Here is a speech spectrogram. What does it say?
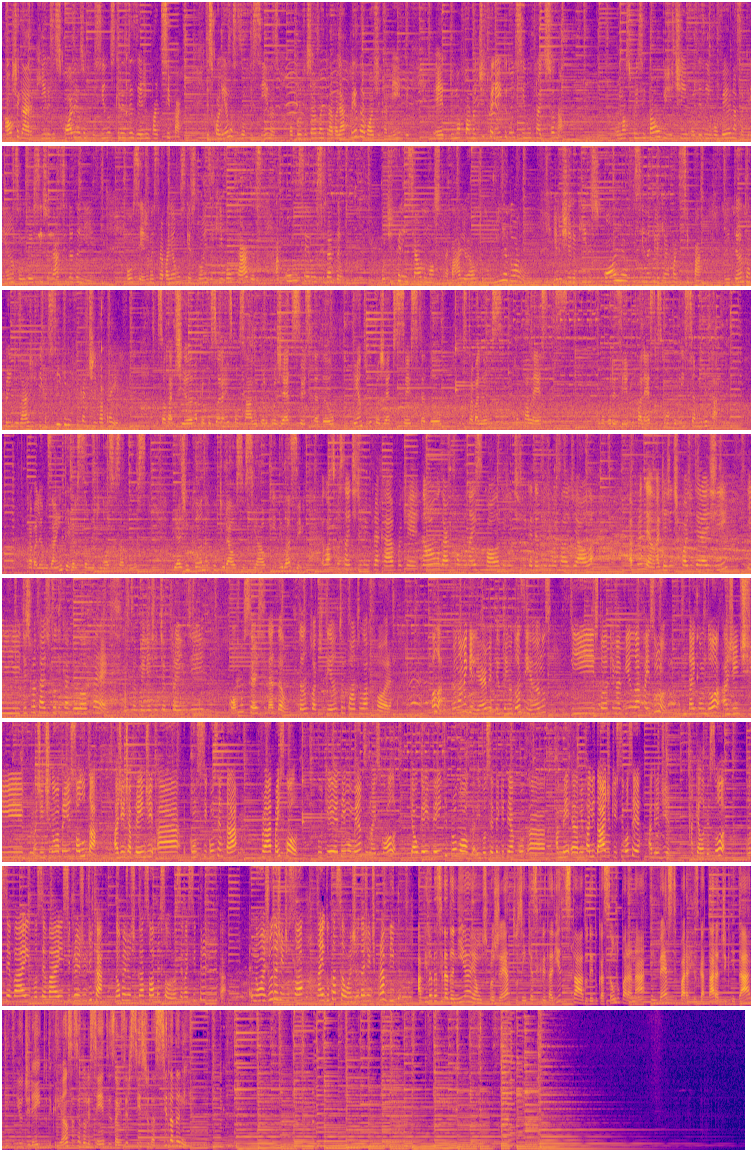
Ao chegar aqui, eles escolhem as oficinas que eles desejam participar. Escolhendo essas oficinas, o professor vai trabalhar pedagogicamente é, de uma forma diferente do ensino tradicional. O nosso principal objetivo é desenvolver nessa criança o exercício da cidadania, ou seja, nós trabalhamos questões aqui voltadas a como ser um cidadão. O diferencial do nosso trabalho é a autonomia do aluno. Ele chega aqui, ele escolhe a oficina que ele quer participar. No entanto, a aprendizagem fica significativa para ele. Eu sou a Tatiana, professora responsável pelo projeto Ser Cidadão. Dentro do projeto Ser Cidadão, nós trabalhamos com palestras, como por exemplo palestras com a Polícia Militar. Trabalhamos a integração entre nossos alunos e a gincana cultural, social e de lazer. Eu gosto bastante de vir para cá porque não é um lugar como na escola que a gente fica dentro de uma sala de aula aprendendo. Aqui a gente pode interagir e desfrutar de tudo que a vila oferece. Mas também a gente aprende como ser cidadão, tanto aqui dentro quanto lá fora. Olá, meu nome é Guilherme, eu tenho 12 anos e estou aqui na vila faz um ano. Em Taekwondo a gente, a gente não aprende só lutar, a gente aprende a se concentrar para a escola. Porque tem momentos na escola que alguém vem e te provoca e você tem que ter a, a, a, a mentalidade que se você agredir aquela pessoa, você vai, você vai se prejudicar. Não prejudicar só a pessoa, você vai se prejudicar. Não ajuda a gente só na educação, ajuda a gente para a vida. A Vila da Cidadania é um dos projetos em que a Secretaria de Estado da Educação do Paraná investe para resgatar a dignidade e o direito de crianças e adolescentes ao exercício da cidadania.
